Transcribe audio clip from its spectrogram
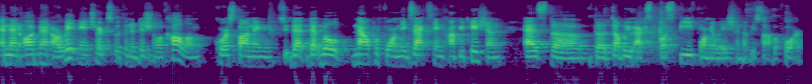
and then augment our weight matrix with an additional column corresponding to that, that will now perform the exact same computation as the, the wx plus b formulation that we saw before.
